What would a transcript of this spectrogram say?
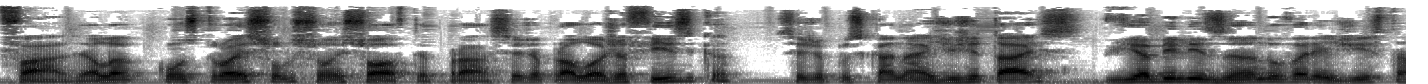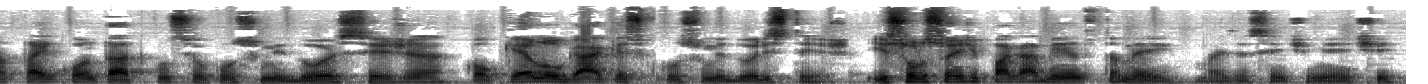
faz? Ela constrói soluções, software, pra, seja para a loja física, seja para os canais digitais, viabilizando o varejista a estar em contato com o seu consumidor, seja qualquer lugar que esse consumidor esteja. E soluções de pagamento também. Mais recentemente,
